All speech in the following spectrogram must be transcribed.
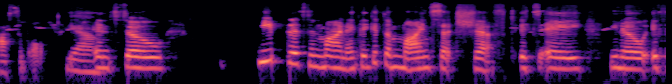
possible. Yeah. And so keep this in mind. I think it's a mindset shift. It's a, you know, if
